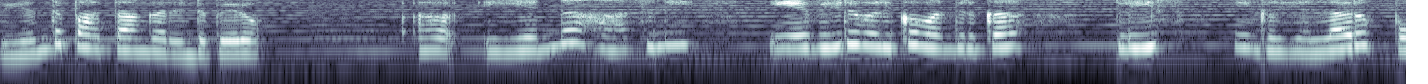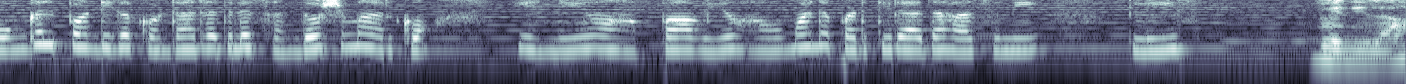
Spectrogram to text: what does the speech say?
வியந்து பார்த்தாங்க ரெண்டு பேரும். என்ன ஹாசினி? என் வீடு வரைக்கும் வந்திருக்க? ப்ளீஸ் இங்கே எல்லாரும் பொங்கல் பண்டிகை கொண்டாடுறதுல சந்தோஷமா இருக்கும். என்னையும் அப்பாவையும் அவமானப்படுத்திடாத ஹாசினி. ப்ளீஸ். வெனிலா?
